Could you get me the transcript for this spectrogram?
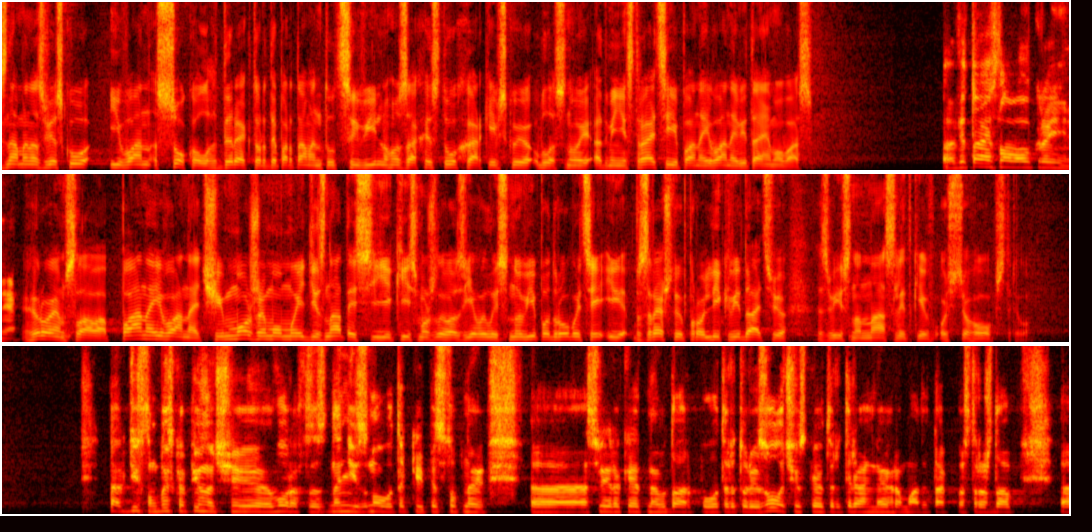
З нами на зв'язку Іван Сокол, директор департаменту цивільного захисту Харківської обласної адміністрації. Пане Іване, вітаємо вас. Вітаю, слава Україні! Героям слава, пане Іване. Чи можемо ми дізнатись, якісь можливо з'явились нові подробиці, і зрештою про ліквідацію, звісно, наслідків ось цього обстрілу? Так, дійсно, близько півночі ворог наніс знову такий підступний свій ракетний удар по території Золочівської територіальної громади. Так постраждав е,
